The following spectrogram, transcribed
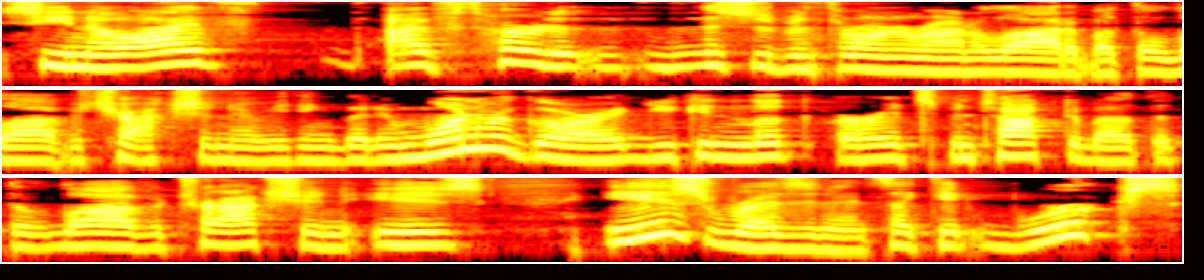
see, now I've I've heard this has been thrown around a lot about the law of attraction and everything, but in one regard, you can look, or it's been talked about that the law of attraction is is resonance, like it works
